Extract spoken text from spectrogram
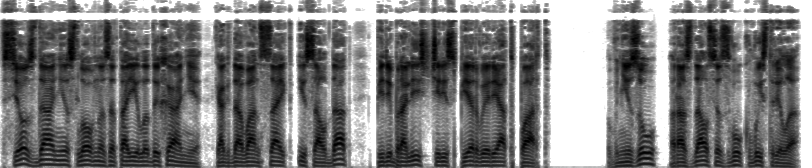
Все здание словно затаило дыхание, когда Ван Сайк и солдат перебрались через первый ряд парт. Внизу раздался звук выстрела.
